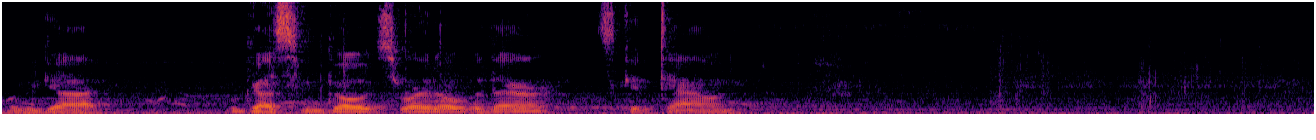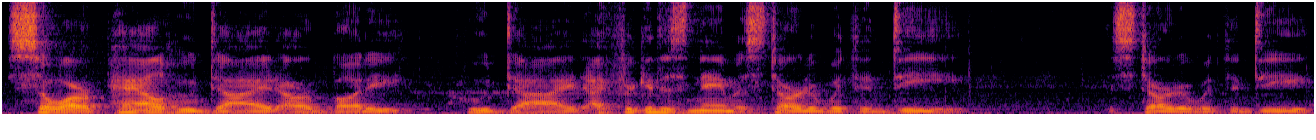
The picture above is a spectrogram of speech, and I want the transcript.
What we got? We got some goats right over there. Let's get down. So our pal who died, our buddy who died, I forget his name. It started with a D. It started with the D.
